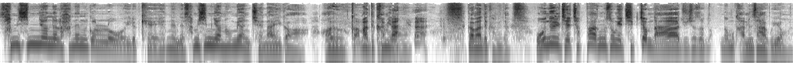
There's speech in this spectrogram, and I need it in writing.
30년을 하는 걸로 이렇게 했는데 30년 후면 제 나이가, 아유, 까마득합니다. 까마득합니다. 오늘 제 첫 방송에 직접 나와주셔서 너- 너무 감사하고요.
